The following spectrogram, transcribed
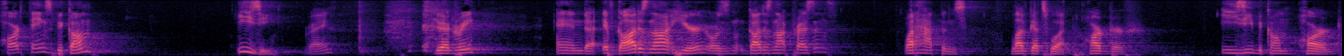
hard things become easy, right? Do you agree? And uh, if God is not here or God is not present, what happens? Life gets what? Harder. Easy become hard.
